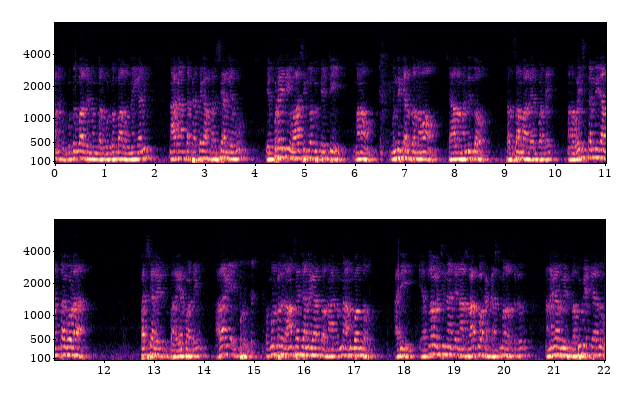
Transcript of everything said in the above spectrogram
మనకు కుటుంబాలు రెండు వందల కుటుంబాలు ఉన్నాయి కానీ నాకు అంత పెద్దగా పరిచయాలు లేవు. ఎప్పుడైతే ఈ క్లబ్ పెట్టి మనం ముందుకెళ్తున్నామో చాలా మందితో సత్సంబాలు ఏర్పడ్డాయి. మన వయసు కమిటీ అంతా కూడా పరిచయాలు ఏర్పడ్డాయి. అలాగే ఇప్పుడు తుమ్మలపల్లి రామసత్యాన్న గారితో నాకున్న అనుబంధం. అది ఎట్లా వచ్చిందంటే నా షాప్కి ఒక కస్టమర్ వస్తాడు. అన్నగారు మీరు క్లబ్ పెట్టారు.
